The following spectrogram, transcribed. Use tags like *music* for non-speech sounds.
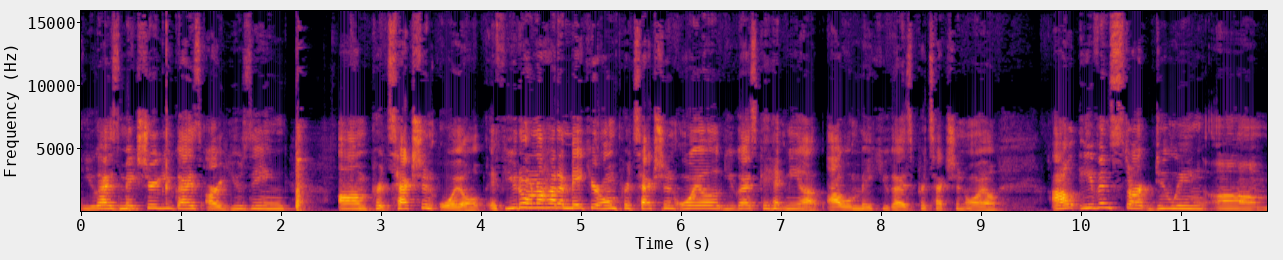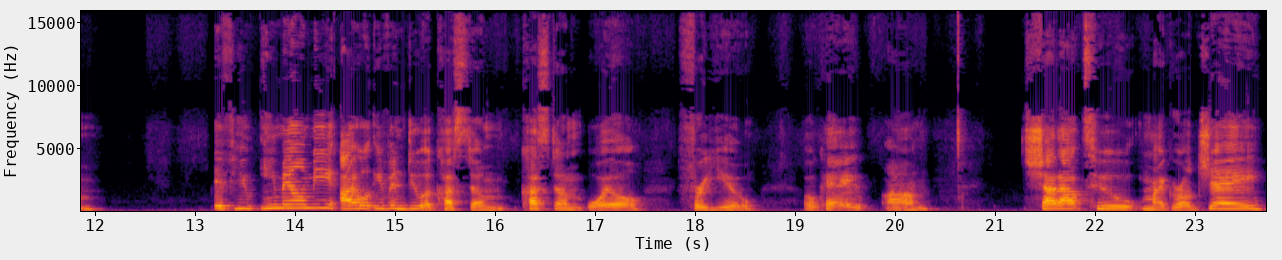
You guys, make sure you guys are using um, protection oil. If you don't know how to make your own protection oil, you guys can hit me up. I will make you guys protection oil. I'll even start doing um, if you email me, I will even do a custom custom oil for you. Okay. Um, shout out to my girl Jay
